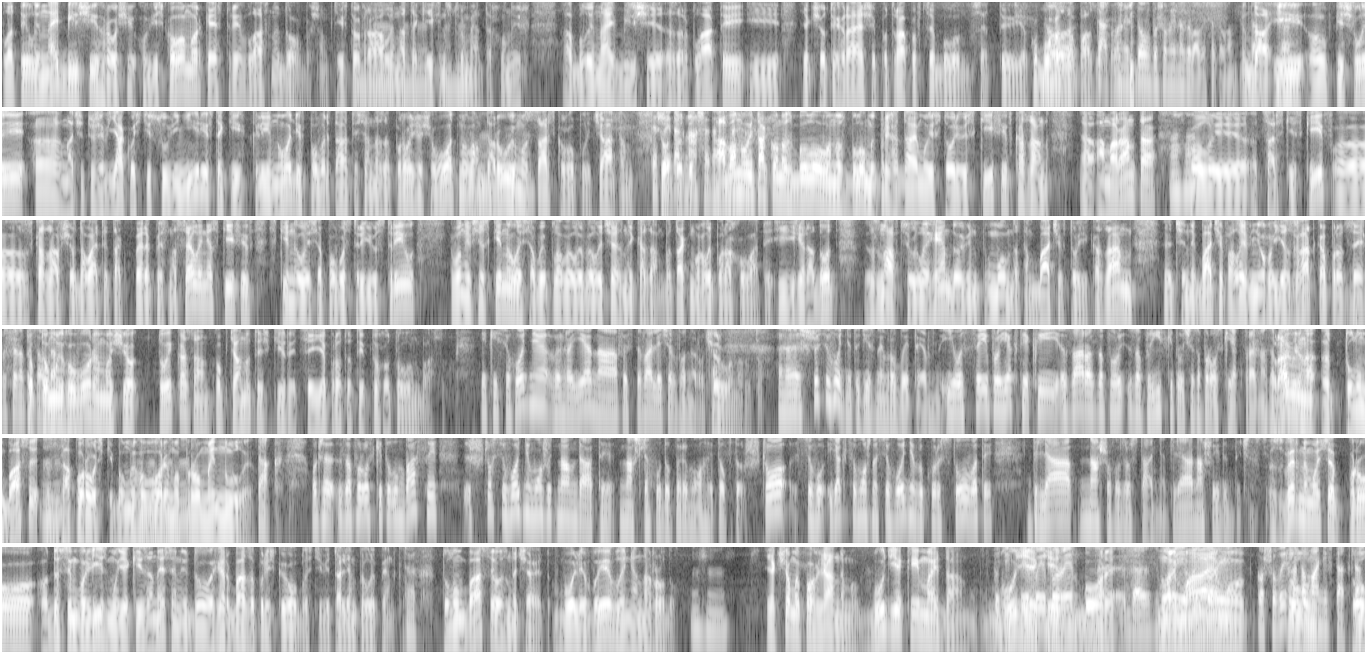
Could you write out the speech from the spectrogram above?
платили найбільші гроші у військовому оркестрі, власне, довбишам. Ті, хто грали на таких інструментах, у них були найбільші зарплати, і якщо ти граєш і потрапив, це було все. Ти як у Бога Ну, за пазухою. Так, вони ж довбишами і називалися тому. Да, і о, пішли, е, значить, вже в якості сувенірів таких клейнодів повертатися на Запорожжя, що от ми вам даруємо з царського плеча. Там, Те, що і так наше, да. А воно і так у нас було, воно ж було. Ми пригадаємо історію скіфів, казан е, Амаранта, коли царський скіф е, сказав, що давайте так, перепис населення скіфів, скинулися по вострію стріл. Вони всі скинулися, виплавили величезний казан, бо так могли порахувати. І Геродот знав цю легенду, він умовно там бачив той казан е, чи не бачив, але в нього є згадка про це. Про це написав, тобто ми так. говоримо, що той казан, обтянутий шкіри, це є прототип того Толумбаса. Який сьогодні виграє на фестивалі Червона рута. Червона рута. Е, Що сьогодні тоді з ним робити? І ось цей проєкт, який зараз Запор... Запорізький, то чи Запорозький, як правильно? Запорізький? Правильно, е, Толумбаси запорозькі, бо ми говоримо про минуле. Так. Отже, запорозькі толумбаси, що сьогодні можуть нам дати на шляху до перемоги? Тобто, що сього... як це можна сьогодні використовувати для нашого зростання, для нашої ідентичності? Звернемося про до символізму, який занесений до герба Запорізької області Віталієм Пилипенко. Так. Тулумбаси означають волевиявлення народу. Угу. Якщо ми поглянемо будь-який майдан, Будь-які вибори, збори, да, збори ми вибори маємо кошових Толум- атаманів, так, так.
